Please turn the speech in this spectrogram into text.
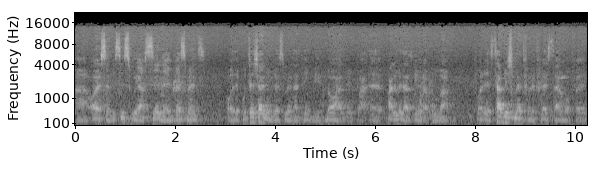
uh, oil services. We have seen the investments or the potential investment. I think the law has been, uh, Parliament has given approval for the establishment for the first time of an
